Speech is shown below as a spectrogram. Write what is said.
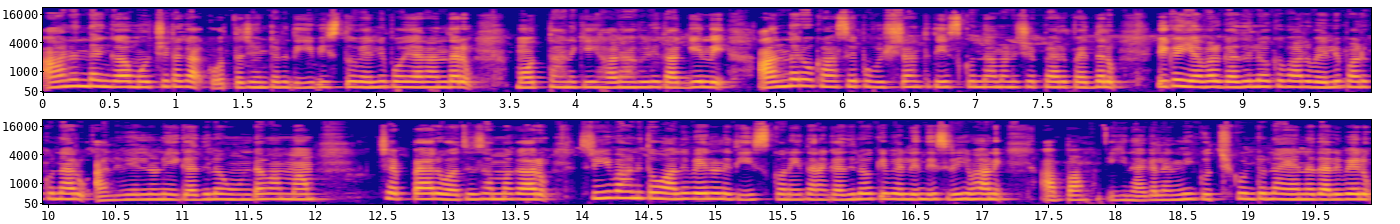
ఆనందంగా ముచ్చటగా కొత్త జంటను దీవిస్తూ వెళ్ళిపోయారు అందరూ. మొత్తానికి హడావిడి తగ్గింది. అందరూ కాసేపు విశ్రాంతి తీసుకుందామని చెప్పారు పెద్దలు. ఇక ఎవరి గదిలోకి వారు వెళ్ళి పడుకున్నారు? అలివేళ్ళు నీ గదిలో ఉండవమ్మా. చెప్పారు వజసమ్మ గారు. శ్రీవాణితో అలివేలుని తీసుకొని తన గదిలోకి వెళ్ళింది శ్రీవాణి. అబ్బా ఈ నగలన్నీ గుచ్చుకుంటున్నాయన్నది అలివేలు.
